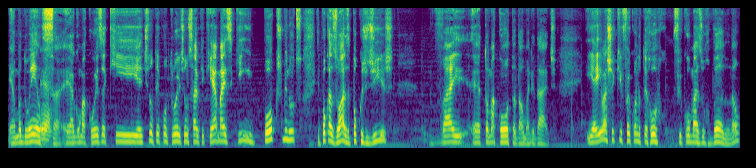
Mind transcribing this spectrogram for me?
É uma doença, é. é. alguma coisa que a gente não tem controle, a gente não sabe o que é, mas que em poucos minutos, em poucas horas, em poucos dias, vai é, tomar conta da humanidade. E aí eu acho que foi quando o terror ficou mais urbano, não?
